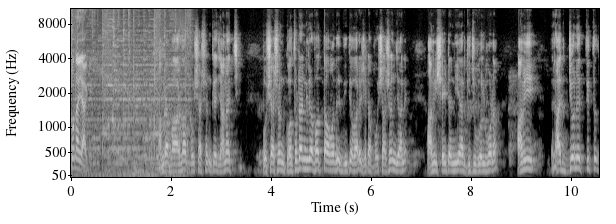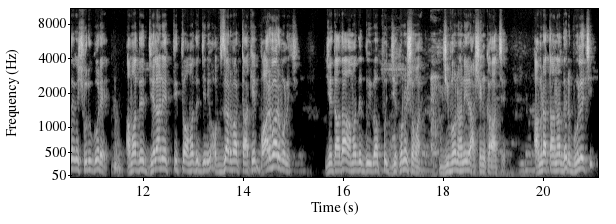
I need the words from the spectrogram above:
শোনাই আগে। আমরা বারবার প্রশাসনকে জানাচ্ছি, প্রশাসন কতটা নিরাপত্তা আমাদের দিতে পারে সেটা প্রশাসন জানে। আমি সেইটা নিয়ে আর কিছু বলব না। আমি রাজ্য নেতৃত্ব থেকে শুরু করে আমাদের জেলা নেতৃত্ব, আমাদের যিনি অবজারভার তাকে বারবার বলেছি যে, দাদা, আমাদের দুই বাপুর যে কোনো সময় জীবনহানির আশঙ্কা আছে। আমরা তানাদের বলেছি,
